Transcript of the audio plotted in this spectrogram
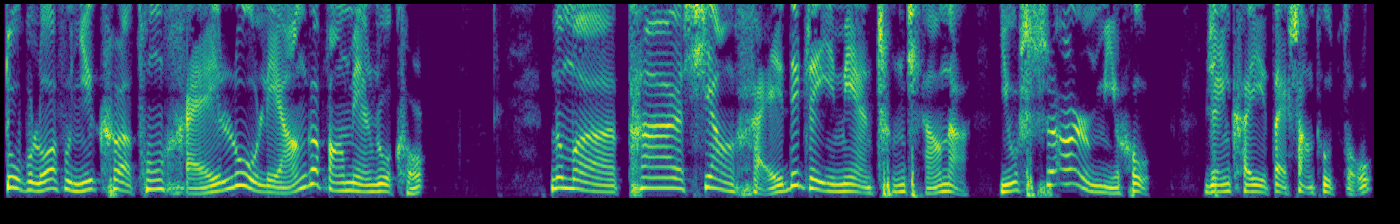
杜布罗夫尼克从海陆两个方面入口。那么，它向海的这一面城墙呢，有十二米厚，人可以在上头走；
